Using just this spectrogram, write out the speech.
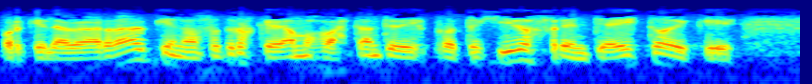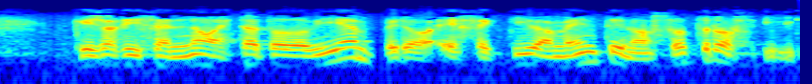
porque la verdad que nosotros quedamos bastante desprotegidos frente a esto de que que ellos dicen, no, está todo bien, pero efectivamente nosotros, y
